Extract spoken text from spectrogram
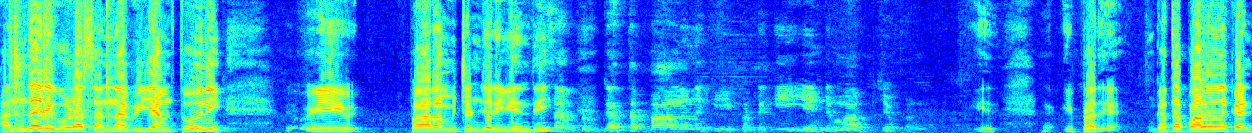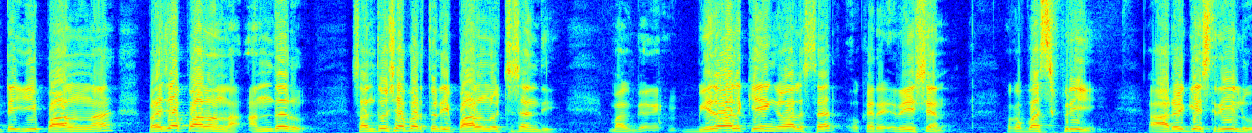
అందరి కూడా సన్న బియ్యంతోని ఈ ప్రారంభించడం జరిగింది. గత పాలనకి ఇప్పటికీ ఏంటి మార్పు చెప్పండి? ఈ గత పాలన కంటే ఈ పాలన ప్రజాపాలన అందరూ సంతోషపడుతున్నారు ఈ పాలన వచ్చేసింది. మా గ- బీద వాళ్ళకి ఏం కావాలి సార్? ఒక రేషన్ ఒక బస్ ఫ్రీ. ఆరోగ్యశ్రీలు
